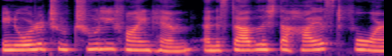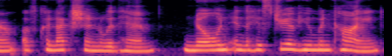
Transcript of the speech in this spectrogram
in order to truly find Him and establish the highest form of connection with Him known in the history of humankind,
